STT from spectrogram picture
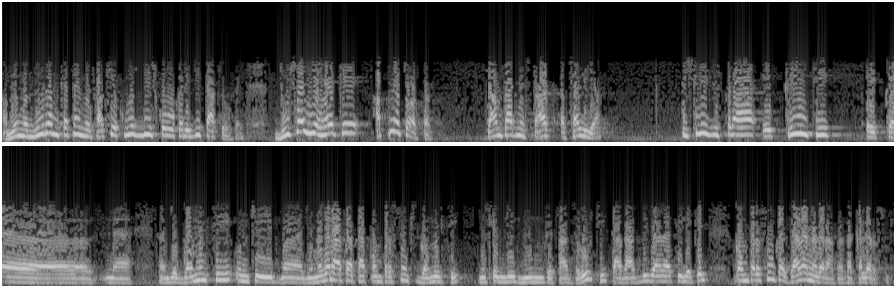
ہمیں منظور ہم کہتے ہیں وفاقی حکومت بھی اس کو وہ کرے گی تاکہ وہ کرے۔ دوسرا یہ ہے کہ اپنے طور پر جام صاحب نے اسٹارٹ اچھا لیا۔ پچھلی جس طرح ایک کریم تھی، ایک جو گورنمنٹ تھی، ان کی جو نظر آتا تھا کمپرسوں کی گورنمنٹ تھی۔ مسلم لیگ نون کے ساتھ ضرور تھی، تعداد بھی زیادہ تھی، لیکن کمپرسوں کا زیادہ نظر آتا تھا کلر اس میں۔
